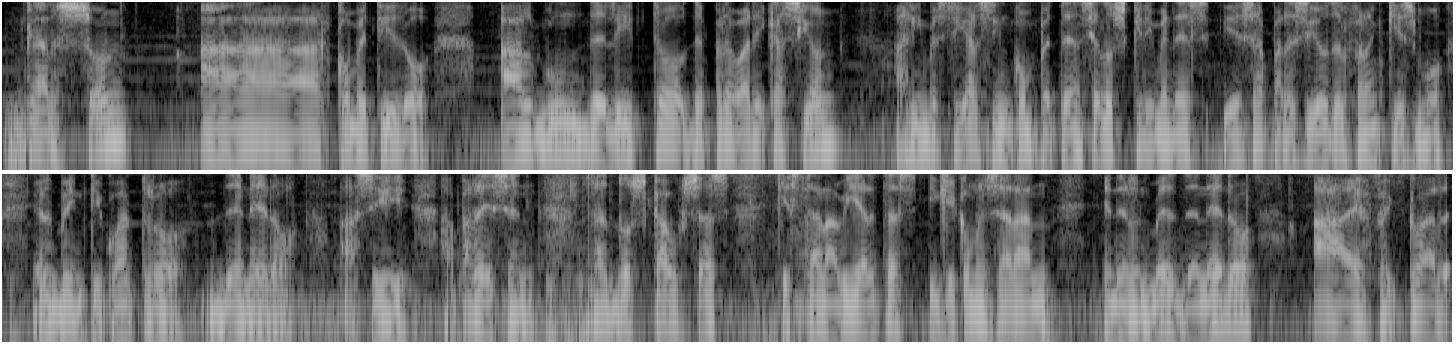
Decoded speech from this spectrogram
Garzón ha cometido algún delito de prevaricación al investigar sin competencia los crímenes y desaparecidos del franquismo el 24 de enero. Así aparecen las dos causas que están abiertas y que comenzarán en el mes de enero a efectuar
